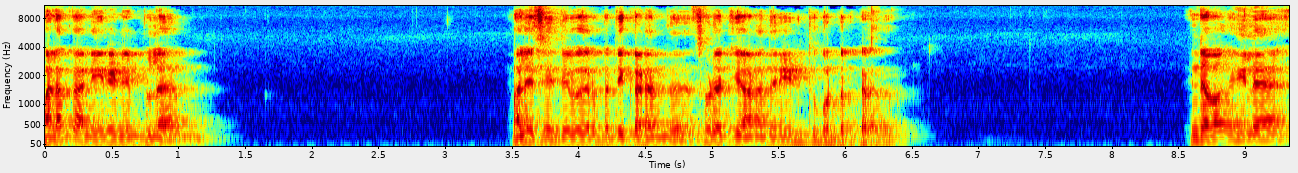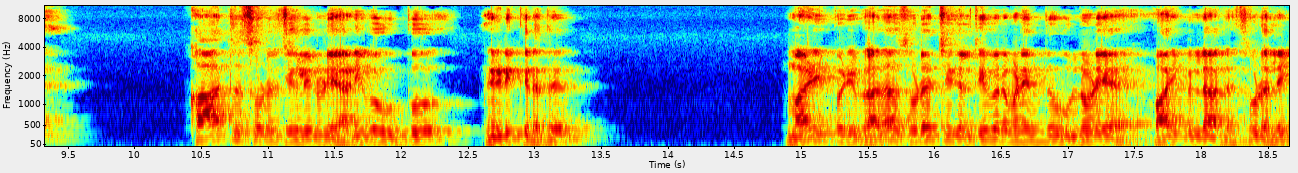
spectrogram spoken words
மலக்கா நீரிணைப்பில் மலேசிய தீபகற்பத்தை கடந்து சுழற்சியானது நீடித்துக் கொண்டிருக்கிறது. இந்த வகையில் காற்று சுழற்சிகளினுடைய அணிவகுப்பு நீடிக்கிறது. மழைப்பொழிவு அதாவது சுழற்சிகள் தீவிரமடைந்து உள்ளுடைய வாய்ப்பில்லாத சூழலை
